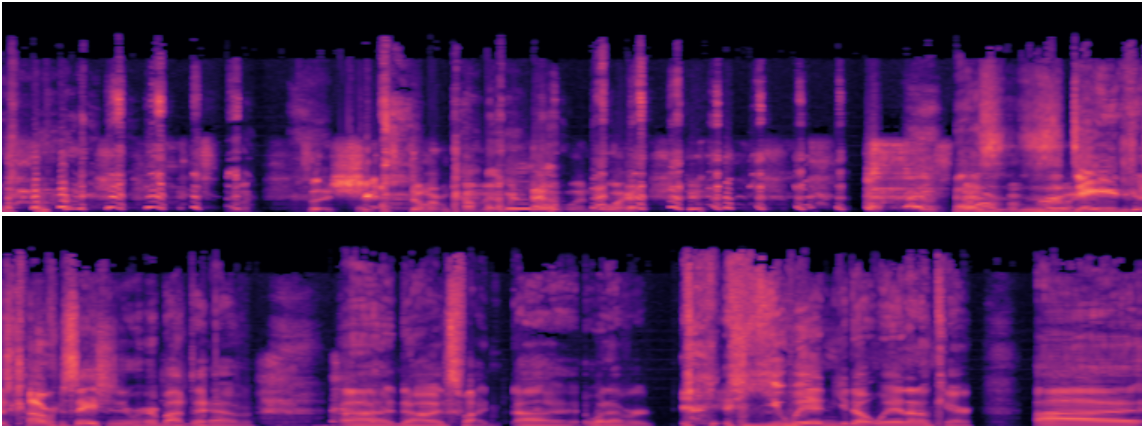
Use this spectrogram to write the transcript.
It's a shitstorm coming with that one, boy. That's, this is a dangerous conversation we're about to have. Uh, no, it's fine. Uh, whatever. you win, you don't win. I don't care. Uh,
